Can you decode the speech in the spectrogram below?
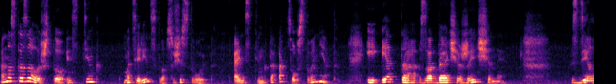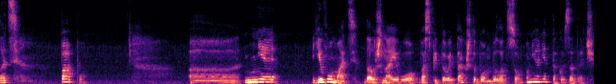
Она сказала, что инстинкт материнства существует, а инстинкта отцовства нет. И это задача женщины сделать папу. А, не его мать должна его воспитывать так, чтобы он был отцом. У нее нет такой задачи.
